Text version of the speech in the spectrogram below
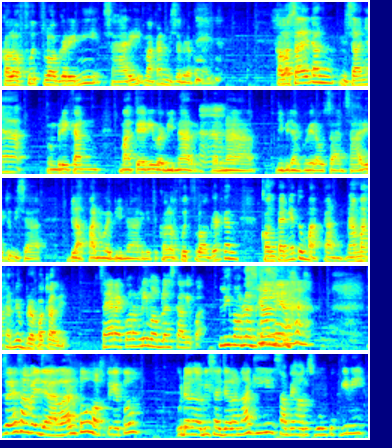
Kalau food vlogger ini sehari makan bisa berapa kali? Kalau saya kan misalnya memberikan materi webinar Uh-uh. karena di bidang kewirausahaan sehari itu bisa 8 webinar gitu. Kalau food vlogger kan kontennya tuh makan. Nah, makannya berapa kali? Saya rekor 15 kali, Pak. 15 kali. Iya. Saya sampai jalan tuh waktu itu udah nggak bisa jalan lagi sampai harus bungkuk gini.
